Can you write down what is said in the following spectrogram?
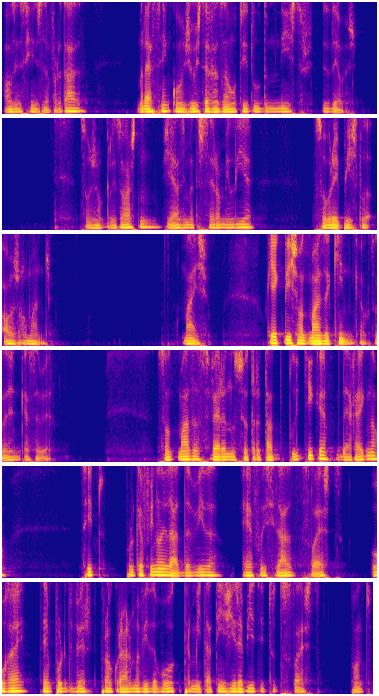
aos ensinos da verdade, merecem com justa razão o título de ministros de Deus. São João Crisóstomo, 23 homilia sobre a Epístola aos Romanos. Mais, o que é que diz São Tomás Aquino, que é o que toda a gente quer saber? São Tomás assevera no seu Tratado de Política, De Regno, cito, porque a finalidade da vida é a felicidade celeste, o rei tem por dever procurar uma vida boa que permita atingir a beatitude celeste. Ponto.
